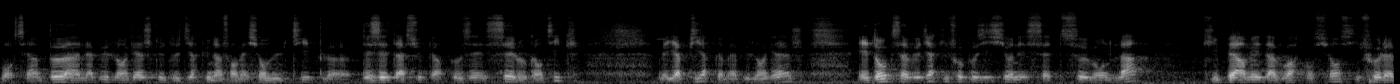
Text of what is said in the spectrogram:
Bon, c'est un peu un abus de langage que de dire qu'une information multiple, des états superposés, c'est le quantique, mais il y a pire comme abus de langage. Et donc ça veut dire qu'il faut positionner cette seconde-là, qui permet d'avoir conscience, il faut la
